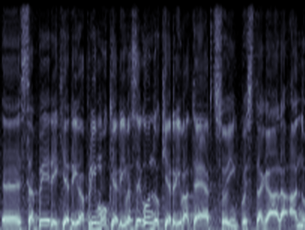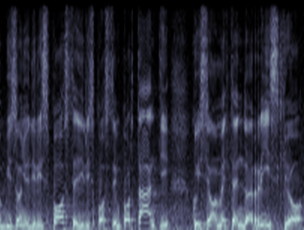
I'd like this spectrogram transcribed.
eh, sapere chi arriva primo, chi arriva secondo, chi arriva terzo in questa gara. Hanno bisogno di risposte, di risposte importanti. Qui stiamo mettendo a rischio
